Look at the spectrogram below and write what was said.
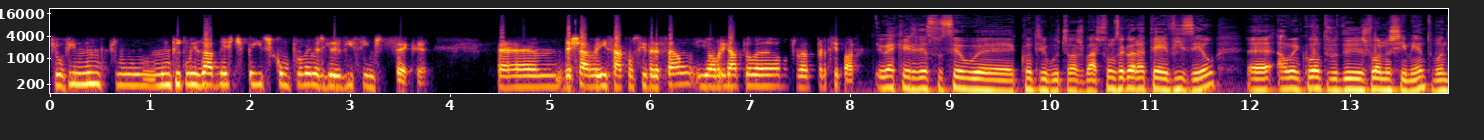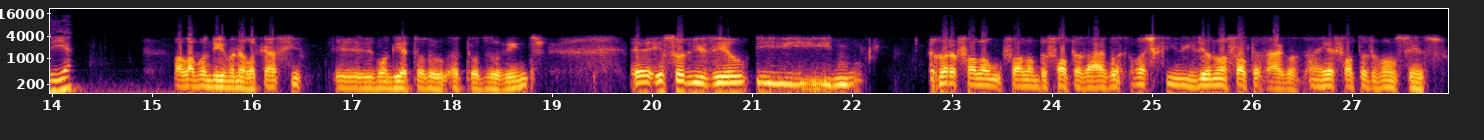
que eu vi muito, muito utilizado nestes países com problemas gravíssimos de seca. Um, deixava isso à consideração e obrigado pela oportunidade de participar. Eu é que agradeço o seu uh, contributo, Jorge Bastos. Vamos agora até Viseu, uh, ao encontro de João Nascimento. Bom dia. Olá, bom dia, Manuela Cássio. Uh, bom dia a, todo, a todos os ouvintes. eu sou de Viseu e agora falam, falam da falta de água. Eu acho que Viseu não há falta de água, é falta de bom senso.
